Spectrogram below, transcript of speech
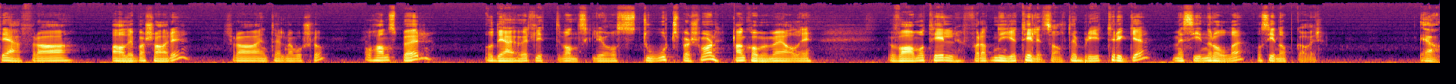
det er fra Ali Bashari fra NTL av Oslo. Og han spør, og det er jo et litt vanskelig og stort spørsmål han kommer med, Ali. Hva må til for at nye tillitsvalgte blir trygge med sin rolle og sine oppgaver? Ja,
